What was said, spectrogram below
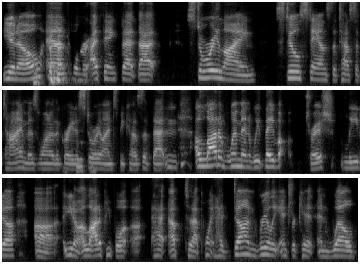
you know, and for I think that that storyline still stands the test of time as one of the greatest storylines because of that. And a lot of women, we they've Trish, Lita, uh, you know, a lot of people uh, had, up to that point had done really intricate and well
